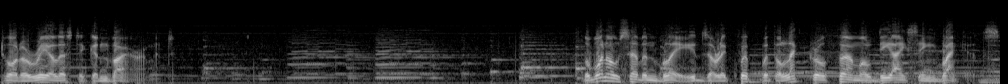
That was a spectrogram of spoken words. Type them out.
toward a realistic environment. The 107 blades are equipped with electrothermal de-icing blankets.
